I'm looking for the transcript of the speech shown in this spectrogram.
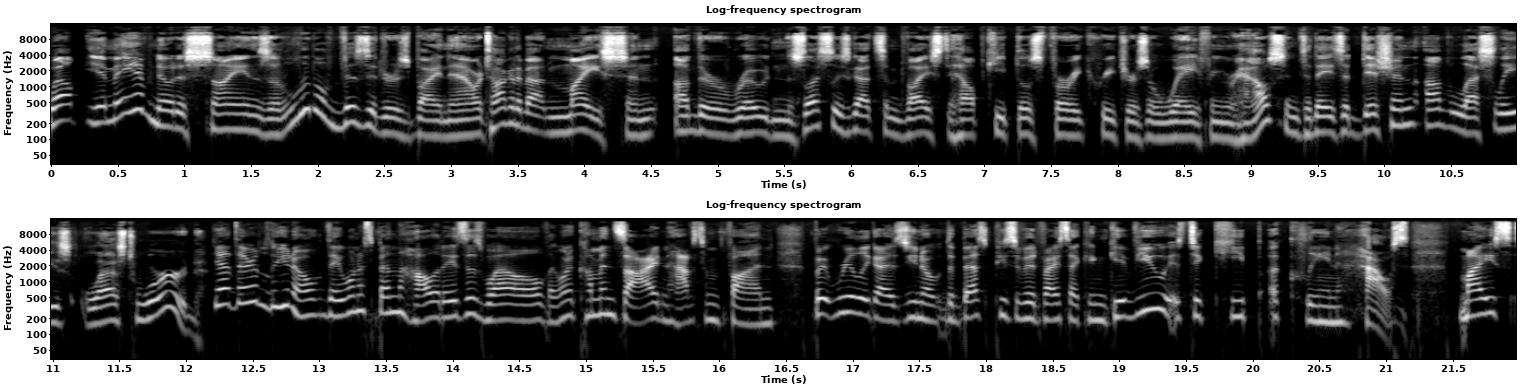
Well, you may have noticed signs of little visitors by now. We're talking about mice and other rodents. Leslie's got some advice to help keep those furry creatures away from your house in today's edition of Leslie's Last Word. Yeah, they're, you know, they want to spend the holidays as well. They want to come inside and have some fun. But really, guys, you know, the best piece of advice I can give you is to keep a clean house. Mice,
